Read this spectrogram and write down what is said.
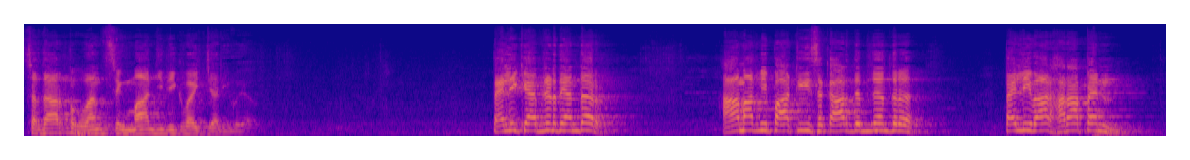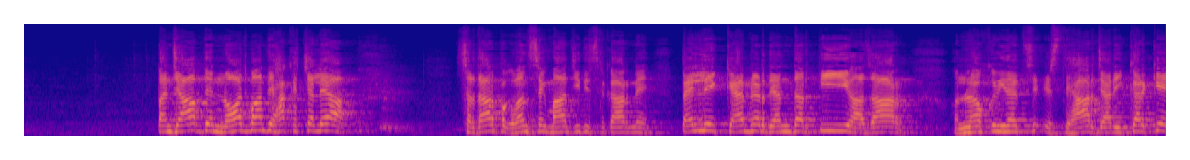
ਸਰਦਾਰ ਭਗਵੰਤ ਸਿੰਘ ਮਾਨ ਜੀ ਦੀ ਅਗਵਾਈ ਜਾਰੀ ਹੋਇਆ। ਪਹਿਲੀ ਕੈਬਨਿਟ ਦੇ ਅੰਦਰ, ਆਮ ਆਦਮੀ ਪਾਰਟੀ ਦੀ ਸਰਕਾਰ ਦੇ ਅੰਦਰ ਪਹਿਲੀ ਵਾਰ ਹਰਾ ਪੈਨ। ਪੰਜਾਬ ਦੇ ਨੌਜਵਾਨ ਦੇ ਹੱਕ ਚੱਲਿਆ। ਸਰਦਾਰ ਭਗਵੰਤ ਸਿੰਘ ਮਾਨ ਜੀ ਦੀ ਸਰਕਾਰ ਨੇ ਪਹਿਲੀ ਕੈਬਨਿਟ ਦੇ ਅੰਦਰ 30000 ਨੌਕਰੀ ਦਾ ਇਸ਼ਤਿਹਾਰ ਜਾਰੀ ਕਰਕੇ,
